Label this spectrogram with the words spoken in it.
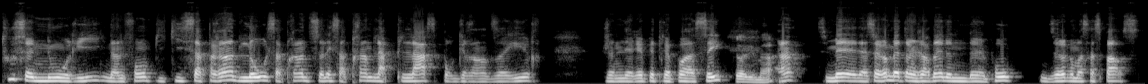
tout se nourrit, dans le fond, puis qui ça prend de l'eau, ça prend du soleil, ça prend de la place pour grandir. Je ne les répéterai pas assez. Absolument. Hein? Tu mets, de mettre un jardin d'un pot, tu me diras comment ça se passe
